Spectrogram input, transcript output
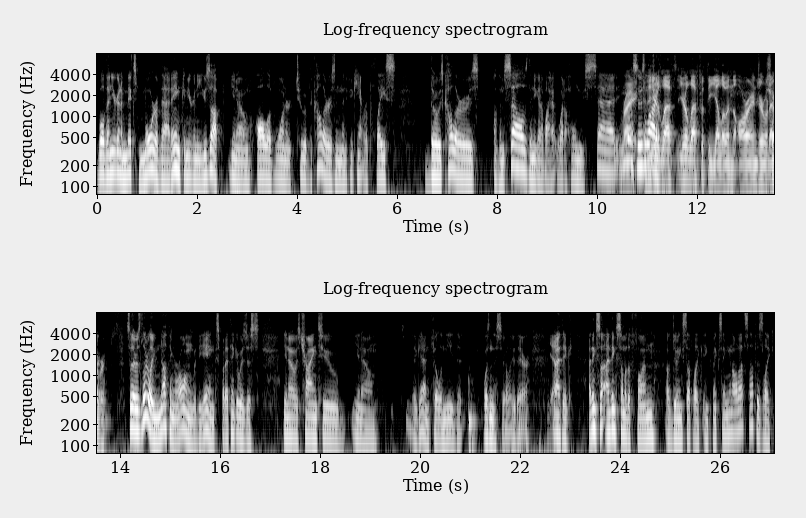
well then you're going to mix more of that ink and you're going to use up you know all of one or two of the colors and then if you can't replace those colors of themselves then you got to buy what a whole new set And Right. yes, there's and a then lot you're of left you're left with the yellow and the orange or whatever. Sure. so there was literally nothing wrong with the inks but i think it was just you know was trying to you know again fill a need that wasn't necessarily there. Yeah. and i think i think so, i think some of the fun of doing stuff like ink mixing and all that stuff is like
